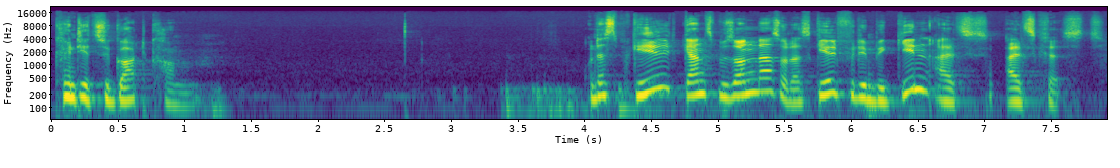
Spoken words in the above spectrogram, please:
könnt ihr zu Gott kommen. Und das gilt ganz besonders, oder das gilt für den Beginn als, als Christ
